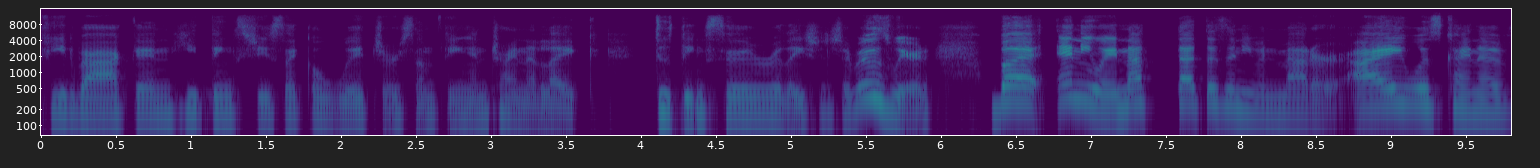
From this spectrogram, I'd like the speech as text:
feedback and he thinks she's like a witch or something and trying to like do things to the relationship it was weird but anyway not that doesn't even matter i was kind of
